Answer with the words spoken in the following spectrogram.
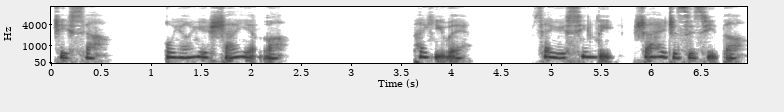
这下，欧阳月傻眼了。他以为夏月心里是爱着自己的，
